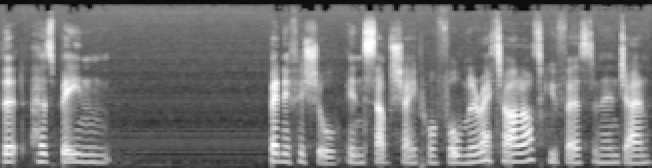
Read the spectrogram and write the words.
that has been beneficial in some shape or form? Loretta, I'll ask you first, and then Jan.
